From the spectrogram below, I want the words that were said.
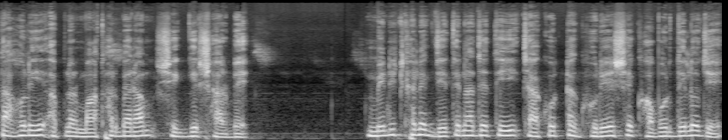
তাহলেই আপনার মাথার ব্যারাম শিগগির সারবে। মিনিটখানেক যেতে না যেতেই চাকরটা ঘুরে এসে খবর দিল যে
